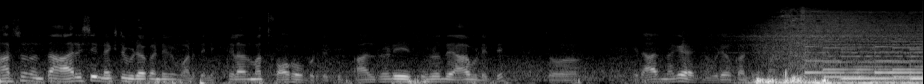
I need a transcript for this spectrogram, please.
ಹಾರ್ಸೋಣ ಅಂತ ಹಾರಿಸಿ ನೆಕ್ಸ್ಟ್ ವಿಡಿಯೋ ಕಂಟಿನ್ಯೂ ಮಾಡ್ತೀನಿ. ಇಲ್ಲ ಮತ್ತೆ ಫಾಗ್ ಹೋಗ್ಬಿಡ್ತೈತಿ. ಆಲ್ರೆಡಿ ಸೂರ್ಯೋದಯ ಆಗ್ಬಿಟ್ಟೈತಿ ಸೊ ಇದಾದ್ಮೇಲೆ ವಿಡಿಯೋ ಕಂಟಿನ್ಯೂ ಮಾಡ್ತೀನಿ.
